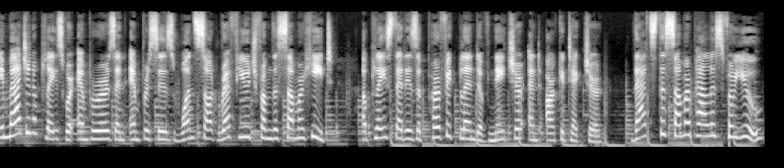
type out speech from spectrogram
Imagine a place where emperors and empresses once sought refuge from the summer heat, a place that is a perfect blend of nature and architecture. That's the Summer Palace for you.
